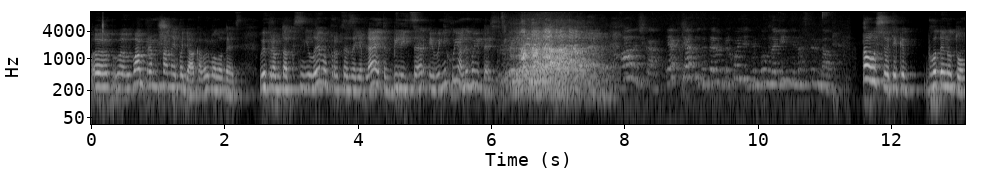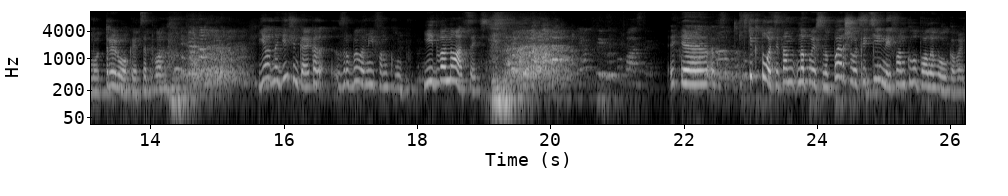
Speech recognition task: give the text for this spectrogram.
е, е, вам прям шана і подяка, ви молодець. Ви прям так сміливо про це заявляєте в білій церкві, ви ніхуя не боїтесь. Алочка, як часто до тебе приходять неповнолітні на стендап? Та ось от тільки годину тому, три роки. Це вам. Є одна дівчинка, яка зробила мій фан-клуб. Їй 12. Як ти був попасти? Е, там написано перший офіційний фан-клуб Алли Волкової.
